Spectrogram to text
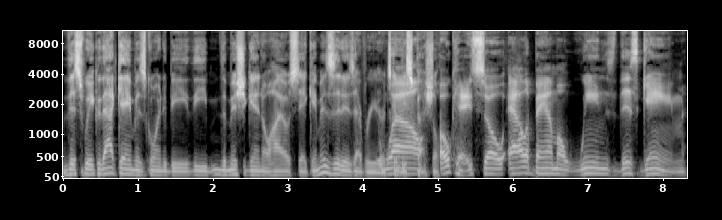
this week. That game is going to be the the Michigan Ohio State game, as it is every year. It's going to be special. Okay, so Alabama wins this game,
